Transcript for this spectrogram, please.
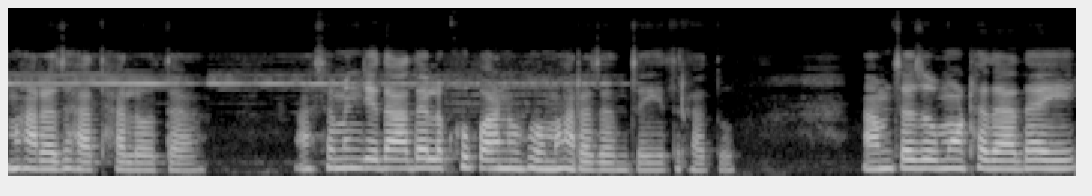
महाराज हात हलवता. असं म्हणजे दादाला खूप अनुभव महाराजांचा येत राहतो. आमचा जो मोठा दादा आहे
